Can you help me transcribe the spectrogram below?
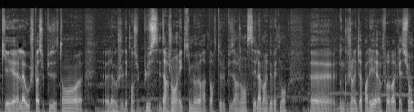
qui est là où je passe le plus de temps, là où je dépense le plus d'argent et qui me rapporte le plus d'argent, c'est la marque de vêtements. Euh, donc j'en ai déjà parlé, en fabrication.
